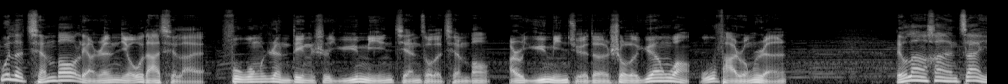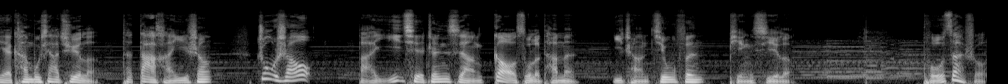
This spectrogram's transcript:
为了钱包，两人扭打起来。富翁认定是渔民捡走了钱包，而渔民觉得受了冤枉，无法容忍。流浪汉再也看不下去了，他大喊一声：“住手！”把一切真相告诉了他们，一场纠纷平息了。菩萨说：“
